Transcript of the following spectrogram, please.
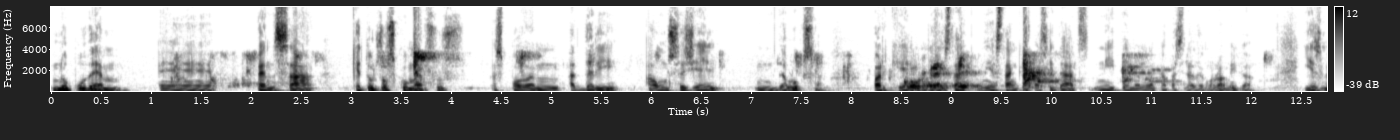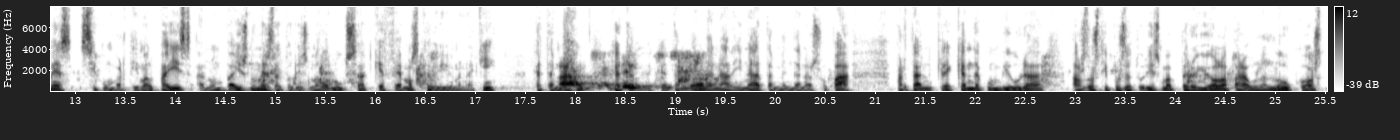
no podem eh, pensar que tots els comerços es poden adherir a un segell de luxe perquè ni estan, ni estan capacitats ni tenen la capacitat econòmica. I és més, si convertim el país en un país només de turisme de luxe, què fem els que vivim aquí? que també, ah, que, tam que també hem d'anar a dinar, també hem d'anar a sopar. Per tant, crec que han de conviure els dos tipus de turisme, però jo la paraula low cost,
